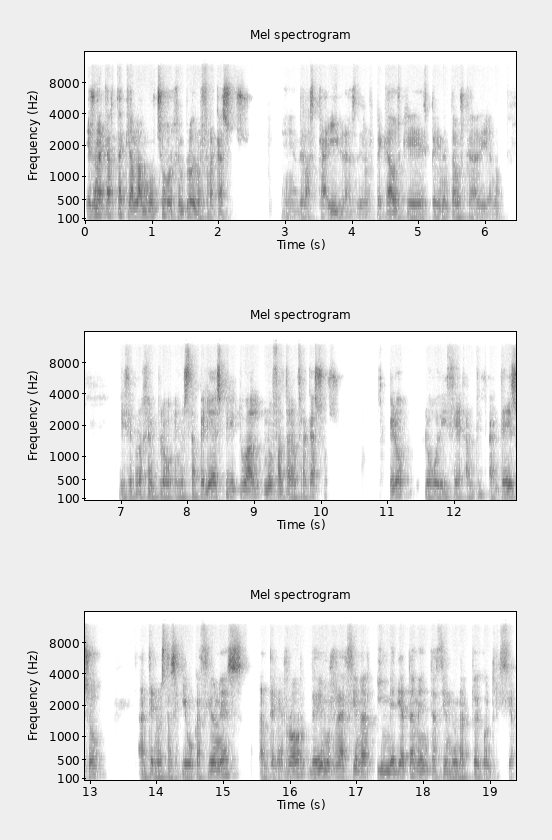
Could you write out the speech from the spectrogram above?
Es una carta que habla mucho, por ejemplo, de los fracasos, ¿eh? de las caídas, de los pecados que experimentamos cada día. ¿no? Dice, por ejemplo, en nuestra pelea espiritual no faltarán fracasos, pero luego dice, ante, eso, ante nuestras equivocaciones, ante el error, debemos reaccionar inmediatamente haciendo un acto de contrición.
